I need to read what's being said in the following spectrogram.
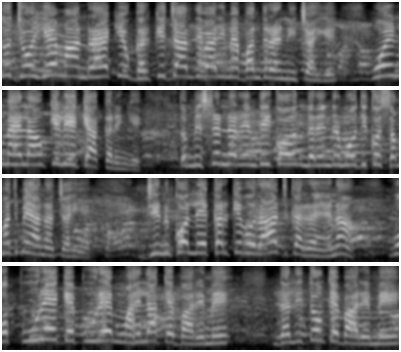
तो जो ये मान रहा है कि घर की चार दीवारी में बंद रहनी चाहिए, वो इन महिलाओं के लिए क्या करेंगे? तो मिस्टर नरेंद्र को, नरेंद्र मोदी को समझ में आना चाहिए। जिनको लेकर के वो राज कर रहे हैं ना, वो पूरे के पूरे महिला के बारे में, दलितों के बारे में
